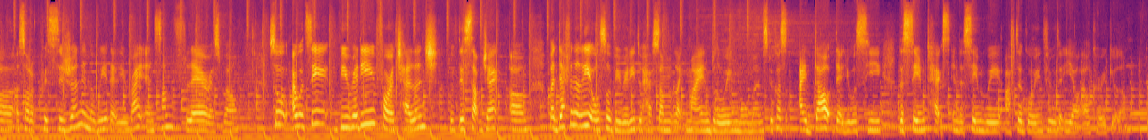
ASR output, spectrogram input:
a, a, sort of precision in the way that they write and some flair as well. So I would say be ready for a challenge with this subject, um, but definitely also be ready to have some like mind-blowing moments because I doubt that you will see the same text in the same way after going through the ELL curriculum.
